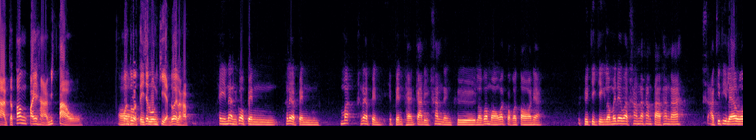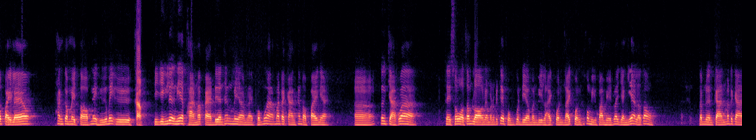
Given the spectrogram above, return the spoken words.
อาจจะต้องไปหาบิ๊กเต่าอ๋อพลตำรวจตรีจรูนเกียรติด้วยเหรอครับไอ้นั่นก็เป็นเขาเรียกว่าเป็นมะเขาเรียกว่าเป็นเป็นแผนการอีกขั้นหนึ่งคือ เราก็มองว่ากกตเนี่ย คือจริง ๆ เราไม่ได้ว่าข้ามหน้าข้ามตาท่านนะอาทิตย์ที่แล้วเราก็ไปแล้ว ท่านก็ไม่ตอบไม่หือไม่อือครับจริงๆเรื่องนี้ผ่านมา 8 เดือนท่านไม่ทำอะไร ผมว่ามาตรการขั้นต่อไปเนี่ยเอ่อเนื่องจากว่าในสวสำรองเนี่ยมันไม่ใช่ผมคนเดียวมันมีหลายคนหลายคนเขาก็มีความเห็นว่าอย่างเงี้ยเราต้องดำเนินการมาตรการ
